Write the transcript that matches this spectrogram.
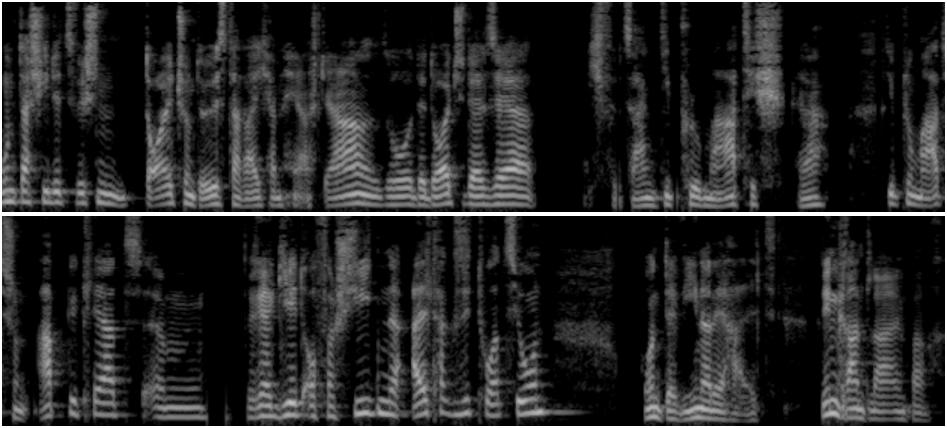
Unterschiede zwischen Deutsch und Österreichern herrscht, ja. So der Deutsche, der sehr ich würde sagen, diplomatisch, ja, diplomatisch und abgeklärt ähm, reagiert auf verschiedene Alltagssituationen und der Wiener, der halt den Grandler einfach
